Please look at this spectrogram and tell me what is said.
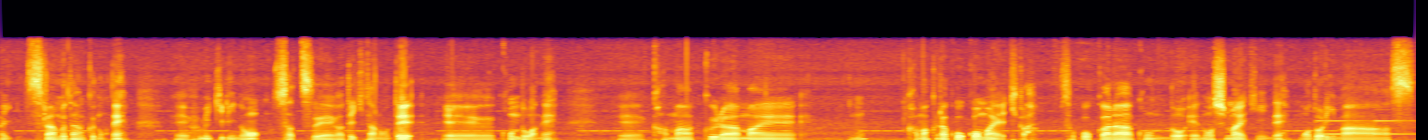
はい、スラムダンクのね、えー、踏切の撮影ができたので、えー、今度はね、えー、鎌倉前、ん？鎌倉高校前駅か。そこから今度江ノ島駅にね、戻ります。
